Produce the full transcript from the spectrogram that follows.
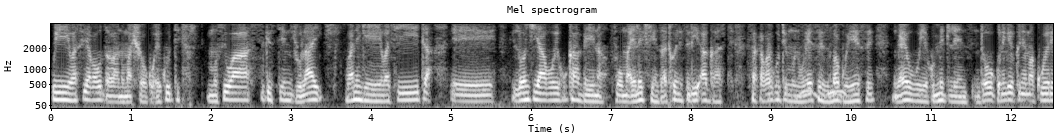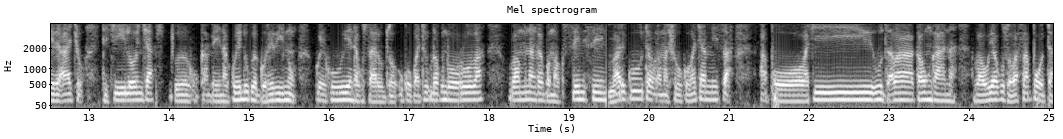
uye vasiya vaudza vanhu mashoko ekuti musi wa16 july vanenge vachiita e, launch yavo yekukambena for maelections a23 august. Saka vari kuti munhu wese zimbabwe yese ngaiuye kumidlands. Ndo kunenge kune makuwerere acho tichilonja uh, kukambena kwedu kwegore rino kwekuenda kusarudzo uko kwatiri kuda kundorova. Vamunangagwa makuseniseni vari kutaura mashoko vachamisa apo vachiudza vakaungana vauya kuzovasapota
